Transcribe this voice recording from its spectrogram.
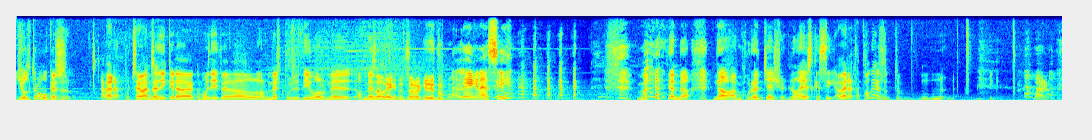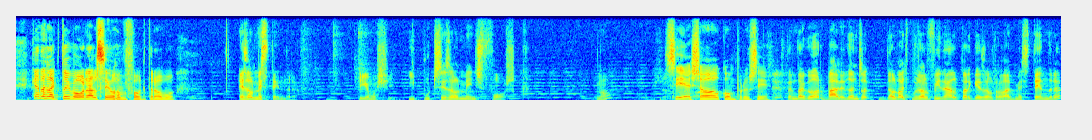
Jo el trobo que és... A veure, potser abans he dit que era, com he dit, era el, el més positiu, el més, el més alegre, em sembla que he dit un... Alegre, sí. No, no, em corregeixo. No és que sí... A veure, tampoc és... No... Bueno, Cada lector hi veurà el seu enfoc, trobo. és el més tendre, diguem-ho així. I potser és el menys fosc. No? Sí, això ho compro, sí. Estem d'acord? Vale, doncs el vaig posar al final perquè és el relat més tendre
